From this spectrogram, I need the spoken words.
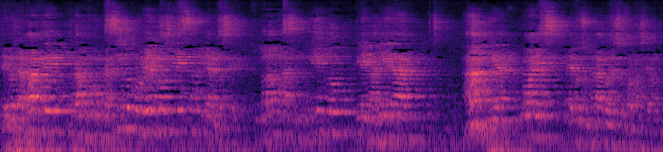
De nuestra parte, estamos complacidos por verlos desarrollándose. Vamos a seguir viendo de manera amplia cuál es el resultado de su formación.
